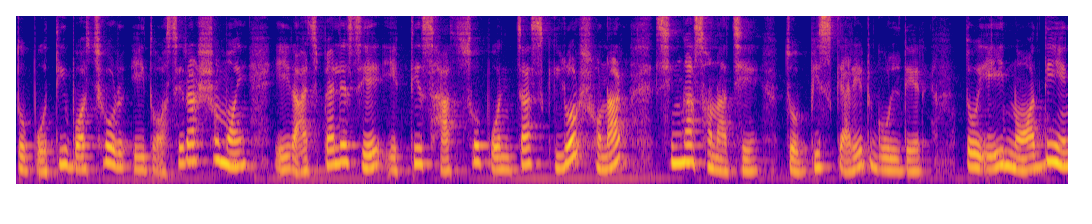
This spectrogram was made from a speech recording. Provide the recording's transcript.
তো প্রতি বছর এই দশেরার সময় এই রাজ প্যালেসে একটি সাতশো পঞ্চাশ কিলো সোনার সিংহাসন আছে, চব্বিশ ক্যারেট গোল্ডের। তো এই ন দিন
